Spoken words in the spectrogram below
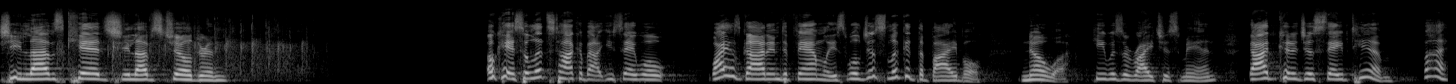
She loves kids, she loves children. Okay, so let's talk about you say, well, why is God into families? Well, just look at the Bible. Noah, he was a righteous man. God could have just saved him, but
